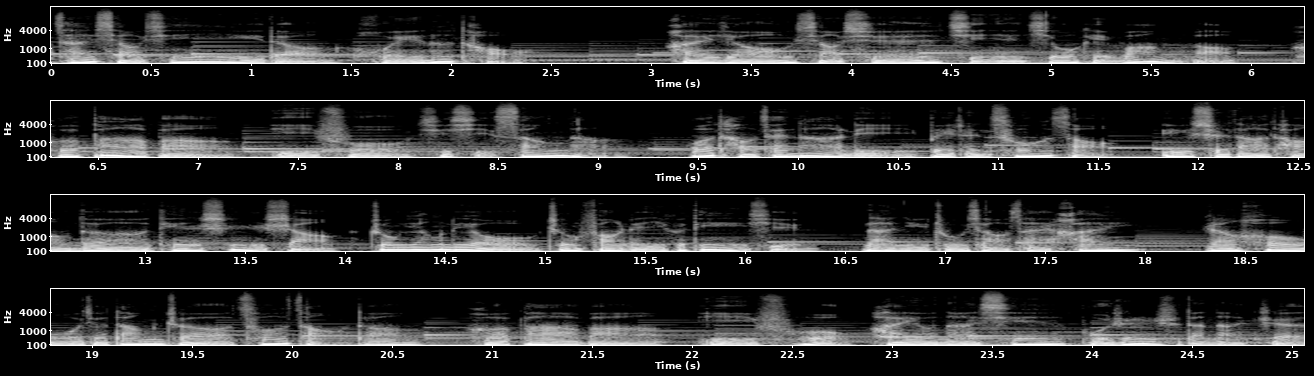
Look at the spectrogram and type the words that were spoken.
才小心翼翼地回了头。还有小学几年级我给忘了，和爸爸姨父去洗桑拿，我躺在那里被人搓澡。浴室大堂的电视上，中央六正放着一个电影，男女主角在嗨。然后我就当着搓澡的和爸爸、姨父，还有那些不认识的男人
